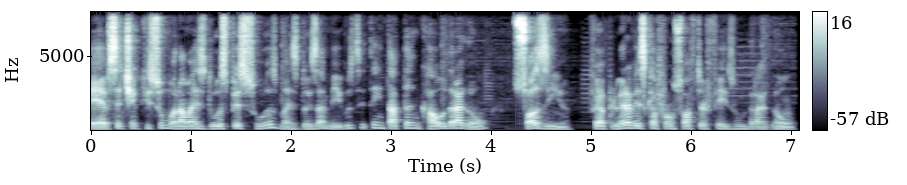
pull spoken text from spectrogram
É, você tinha que summonar mais duas pessoas, mais dois amigos e tentar tancar o dragão sozinho. Foi a primeira vez que a From Software fez um dragão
